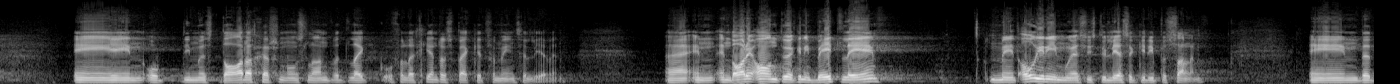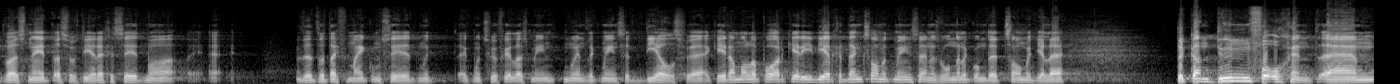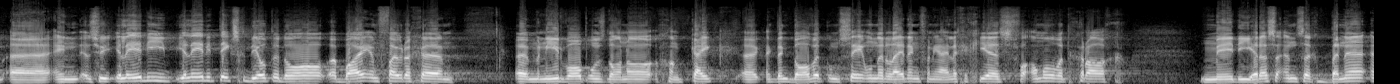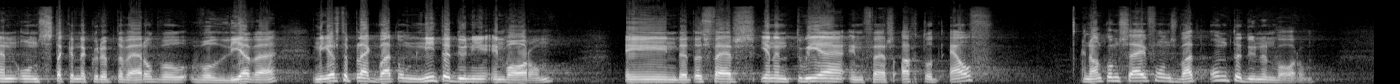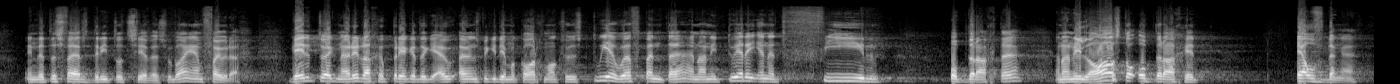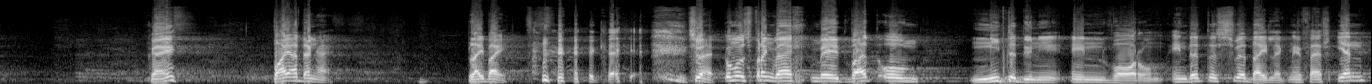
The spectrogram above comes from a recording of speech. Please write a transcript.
en op die misdadigers in ons land wat lyk of hulle geen respek het vir mense lewe nie. Uh en en daardie aand toe ek in die bed lê met al hierdie emosies toe lees ek hierdie Psalm. En dit was net asof die Here gesê het maar uh, dit wat hy vir my kom sê het moet ek moet soveel as men, moontlik mense deel. So ek het hom al 'n paar keer hierdeur gedink saam met mense en is wonderlik om dit saam met julle te kan doen vanoggend. Ehm um, uh en so julle het die julle het die teksgedeelte daar 'n baie eenvoudige 'n manier waarop ons daarna gaan kyk. Uh, ek dink Dawid kom sê onder leiding van die Heilige Gees vir almal wat graag met die Here se insig binne in ons stikkende korrupte wêreld wil wil lewe. In die eerste plek wat om nie te doen nie en waarom. En dit is vers 1 en 2 en vers 8 tot 11. En dan kom sê hy vir ons wat om te doen en waarom. En dit is vers 3 tot 7. So baie eenvoudig. Ek het dit toe ek nou die dag gepreek het, ek die ou ouens bietjie de mekaar gemaak. So dis twee hoofpunte en dan die tweede een het vier opdragte en dan die laaste opdrag het 11 dinge. OK? Baie dinge. Bly by. OK. So, kom ons spring weg met wat om nie te doen nie en waarom. En dit is so duidelik, né? Nee, vers 1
